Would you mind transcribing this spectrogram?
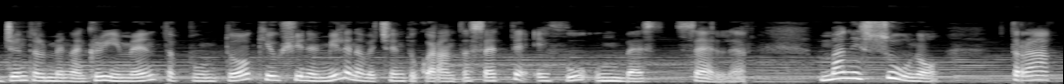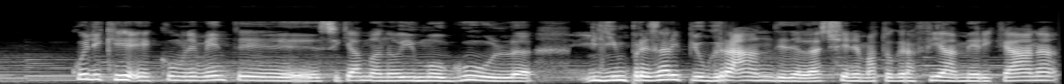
Gentleman Agreement, appunto, che uscì nel 1947 e fu un best seller. Ma nessuno tra quelli che comunemente si chiamano i mogul, gli impresari più grandi della cinematografia americana,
